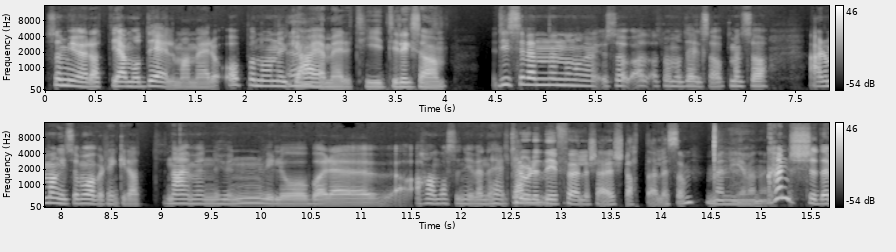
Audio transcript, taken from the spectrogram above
Som gjør at jeg må dele meg mer opp, og noen uker Ja. har jeg mer tid til liksom disse vennene. Noen ganger så at man må dele seg opp. Men så er det mange som overtenker at nei, men hun vil jo bare ha masse nye venner hele tiden. Tror du de føler seg erstatta, liksom? Med nye venner? Kanskje de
